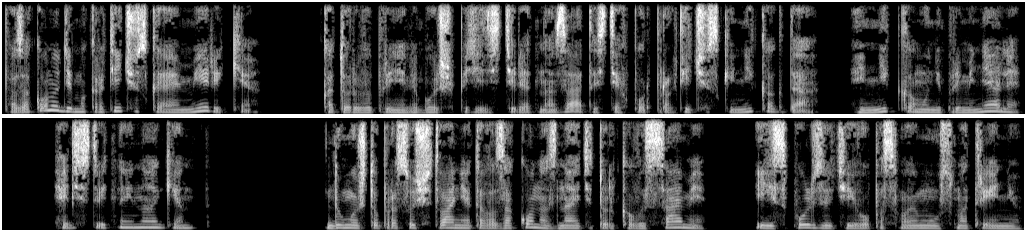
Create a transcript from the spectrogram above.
«По закону демократической Америки, который вы приняли больше 50 лет назад и с тех пор практически никогда и никому не применяли, я действительно иноагент. Думаю, что про существование этого закона знаете только вы сами и используете его по своему усмотрению,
